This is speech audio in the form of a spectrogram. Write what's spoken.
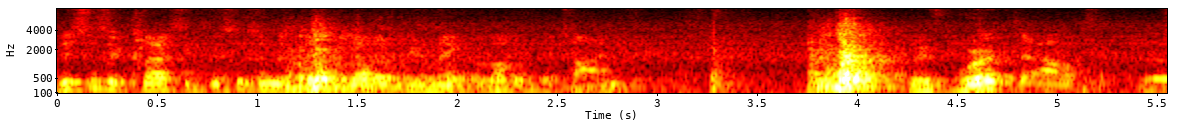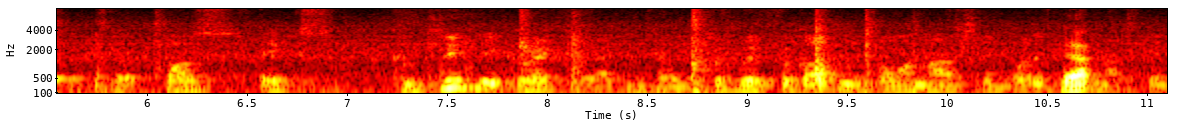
This is a classic. This is a mistake a lot of you make a lot of the time. We've worked out the, the plus x completely correctly, I can tell you, but we've forgotten the one last thing. What is the Yeah. one last thing?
